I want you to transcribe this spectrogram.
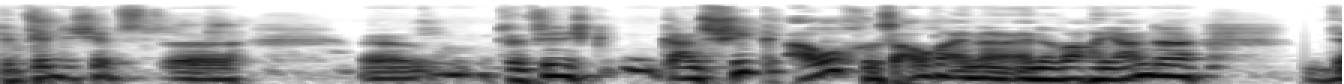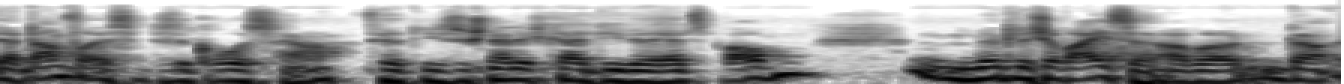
den finde ich jetzt äh, das finde ich ganz schick auch, ist auch eine, eine Variante. Der Dampfer ist ein bisschen groß, ja, für diese Schnelligkeit, die wir jetzt brauchen. Möglicherweise, aber da,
